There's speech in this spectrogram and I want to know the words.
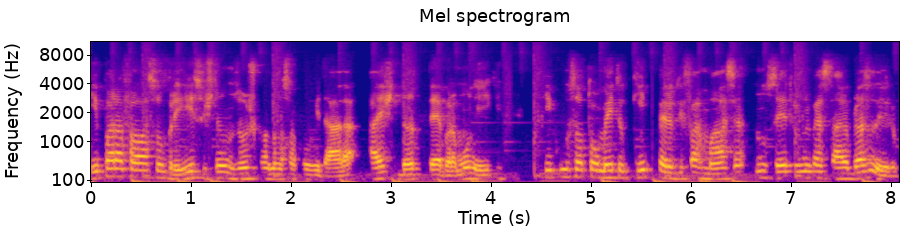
E para falar sobre isso, estamos hoje com a nossa convidada, a estudante Débora Monique, que cursa atualmente o quinto período de farmácia no Centro Universitário Brasileiro,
